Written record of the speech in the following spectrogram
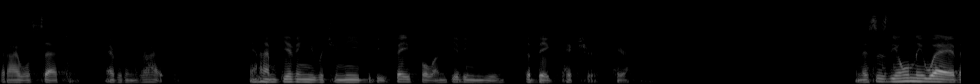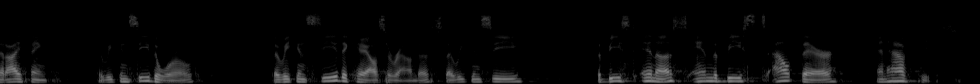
that I will set everything right. And I'm giving you what you need to be faithful. I'm giving you the big picture here. And this is the only way that I think that we can see the world that we can see the chaos around us, that we can see the beast in us and the beasts out there and have peace.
